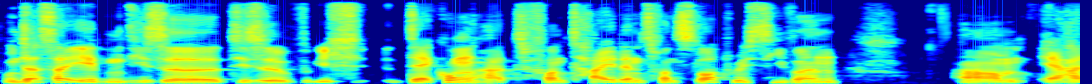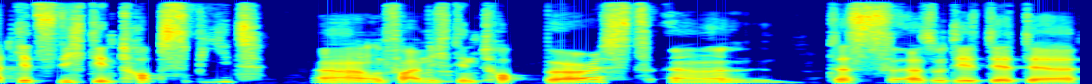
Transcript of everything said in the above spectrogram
Und dass er eben diese, diese wirklich Deckung hat von Titans, von Slot-Receivern. Ähm, er hat jetzt nicht den Top-Speed äh, und vor allem nicht den Top-Burst. Äh, das, also der, der, der,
